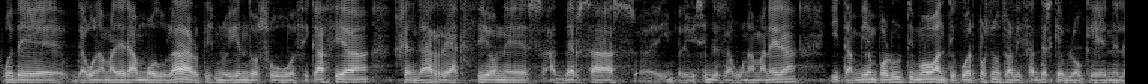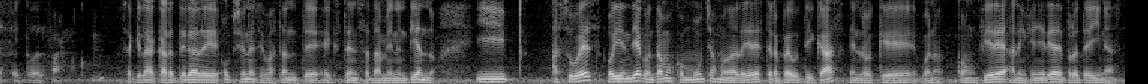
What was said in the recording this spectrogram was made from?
puede de alguna manera modular, disminuyendo su eficacia, generar reacciones adversas eh, imprevisibles de alguna manera y también, por último, anticuerpos neutralizantes que bloqueen el efecto del fármaco. O sea que la cartera de opciones es bastante extensa también, entiendo. Y a su vez, hoy en día contamos con muchas modalidades terapéuticas en lo que bueno, confiere a la ingeniería de proteínas.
